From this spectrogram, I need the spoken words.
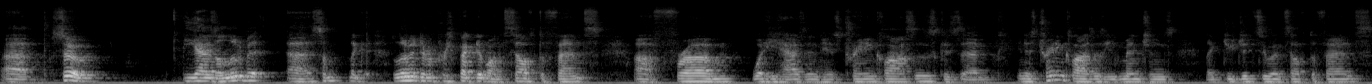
Uh, so he has a little bit, uh, some like a little bit different perspective on self defense. Uh, from what he has in his training classes, because um, in his training classes he mentions like jujitsu and self defense,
